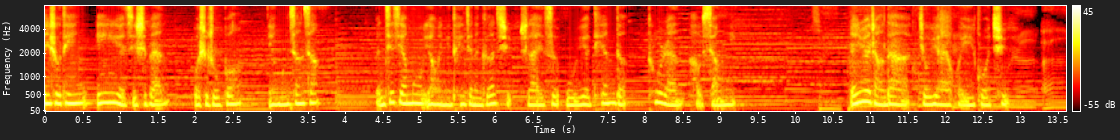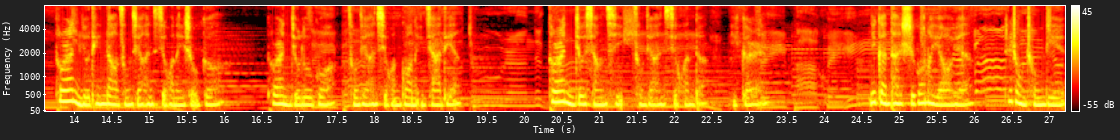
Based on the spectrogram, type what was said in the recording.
迎收听音乐记事本，我是主播柠檬香香。本期节目要为你推荐的歌曲是来自五月天的《突然好想你》。人越长大，就越爱回忆过去。突然，你就听到从前很喜欢的一首歌；突然，你就路过从前很喜欢逛的一家店；突然，你就想起从前很喜欢的一个人。你感叹时光的遥远，这种重叠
